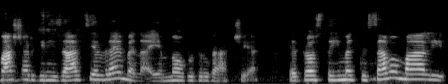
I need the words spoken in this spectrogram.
Vaša organizacija vremena je mnogo drugačija. Jer prosto imate samo mali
